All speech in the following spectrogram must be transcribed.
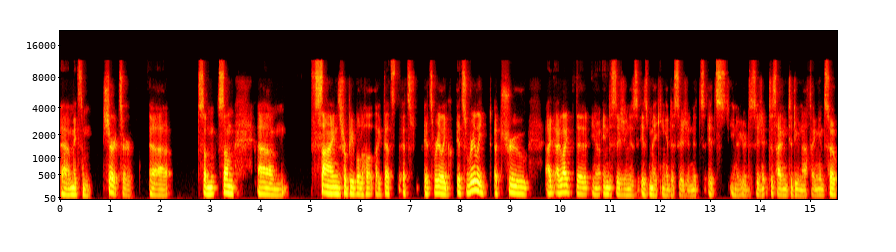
uh, make some shirts or uh, some some um, signs for people to hold. Like that's it's it's really it's really a true. I, I, like the you know indecision is is making a decision. It's it's you know your decision deciding to do nothing, and so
